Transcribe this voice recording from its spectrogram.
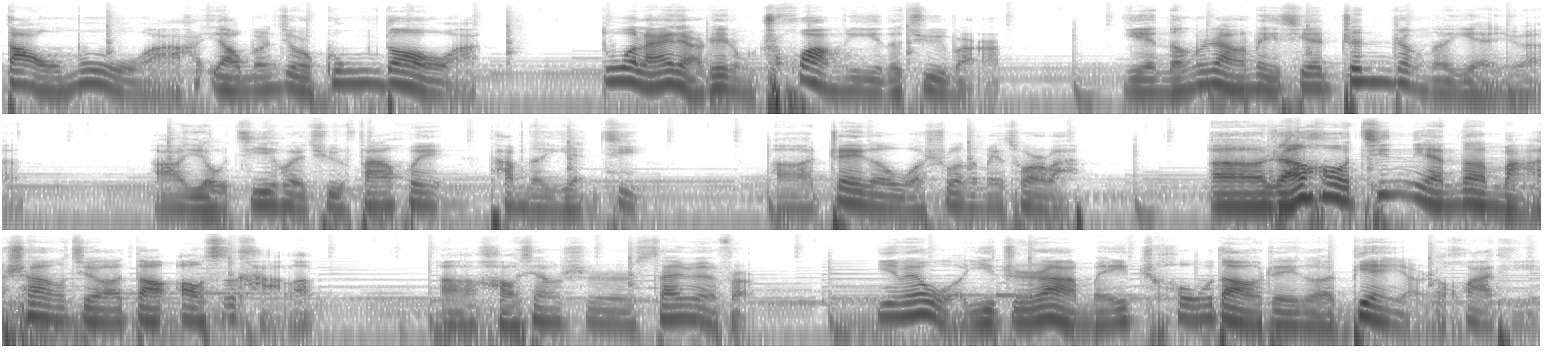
盗墓啊，要不然就是宫斗啊，多来点这种创意的剧本，也能让那些真正的演员啊有机会去发挥他们的演技啊。这个我说的没错吧？呃，然后今年呢，马上就要到奥斯卡了啊，好像是三月份。因为我一直啊没抽到这个电影的话题，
